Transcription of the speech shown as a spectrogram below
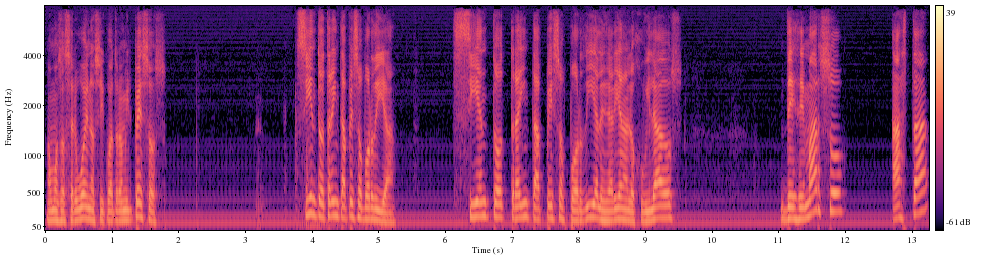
Vamos a ser buenos y 4 mil pesos. 130 pesos por día. 130 pesos por día les darían a los jubilados desde marzo hasta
